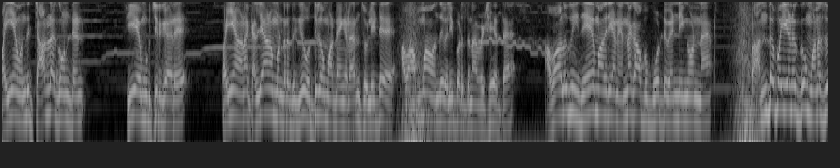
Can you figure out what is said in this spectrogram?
பையன் வந்து சார்ட் அக்கௌண்டன்ட் சிஏ முடிச்சிருக்காரு. பையன் ஆனால் கல்யாணம் பண்ணுறதுக்கு ஒத்துக்க மாட்டேங்கிறாருன்னு சொல்லிட்டு அவள் அம்மா வந்து வெளிப்படுத்தின விஷயத்த. அவளுக்கும் இதே மாதிரியான எண்ணெய் காப்பு போட்டு வேண்டிங்கன்னு. இப்போ அந்த பையனுக்கும் மனசு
